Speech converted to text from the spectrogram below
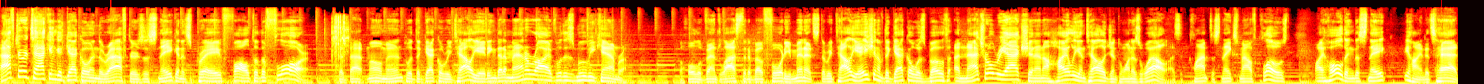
After attacking a gecko in the rafters, a snake and its prey fall to the floor. It's at that moment, with the gecko retaliating, that a man arrived with his movie camera. The whole event lasted about 40 minutes. The retaliation of the gecko was both a natural reaction and a highly intelligent one as well, as it clamped the snake's mouth closed by holding the snake behind its head.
